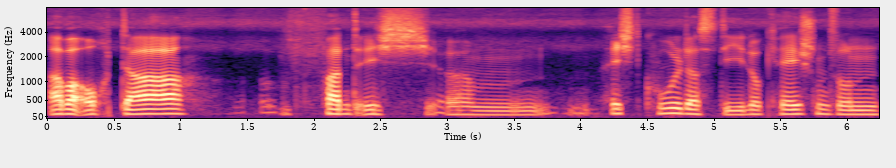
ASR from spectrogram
Aber auch da fand ich ähm, echt cool, dass die Location so einen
